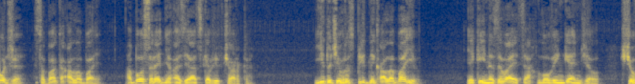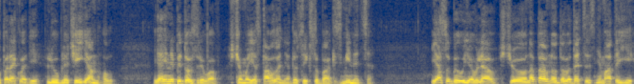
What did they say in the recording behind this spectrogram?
Отже, собака Алабай або середньоазіатська вівчарка. Їдучи в розплідник Алабаїв, який називається Loving Angel, що в перекладі люблячий янгол, я й не підозрював, що моє ставлення до цих собак зміниться. Я собі уявляв, що напевно доведеться знімати їх,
